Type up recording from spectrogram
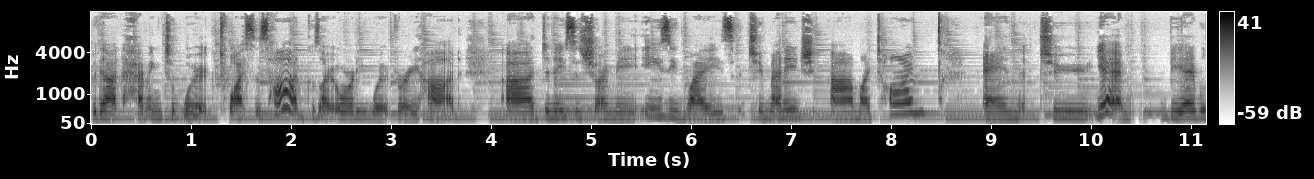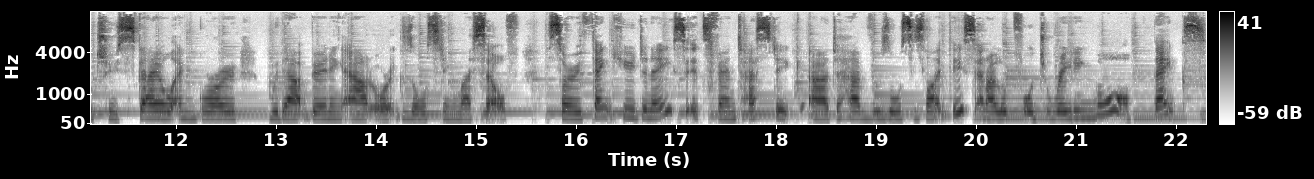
without having to work twice as hard because I already work very hard. Uh, Denise has shown me easy ways to manage uh, my time and to, yeah, be able to scale and grow without burning out or exhausting myself. So, thank you, Denise. It's fantastic uh, to have resources like this, and I look forward to reading more. Thanks.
